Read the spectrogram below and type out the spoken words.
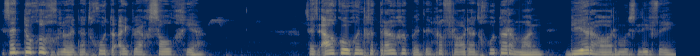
het sy tog geglo dat God 'n uitweg sal gee. Sy het elke oggend getrou gebid en gevra dat God haar man deur haar moes lief hê.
